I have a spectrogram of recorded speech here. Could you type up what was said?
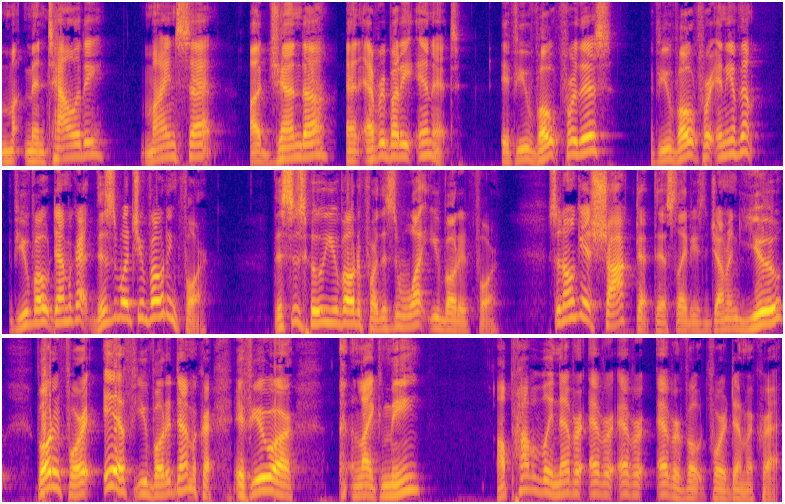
m- mentality, mindset, agenda, and everybody in it. If you vote for this, if you vote for any of them, if you vote Democrat, this is what you're voting for. This is who you voted for. This is what you voted for. So don't get shocked at this, ladies and gentlemen. You voted for it if you voted Democrat. If you are like me, I'll probably never, ever, ever, ever vote for a Democrat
